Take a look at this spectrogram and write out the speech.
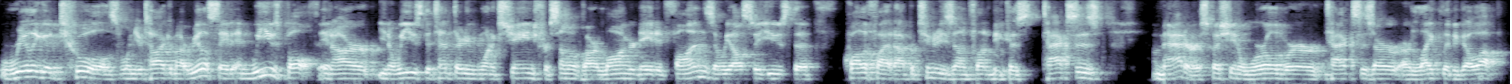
really good tools when you're talking about real estate. And we use both in our, you know, we use the 1031 exchange for some of our longer dated funds. And we also use the qualified opportunity zone fund because taxes matter, especially in a world where taxes are, are likely to go up.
